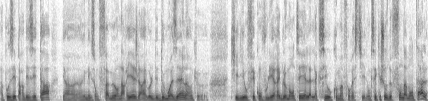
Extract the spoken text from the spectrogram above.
imposés par des États. Il y a un, exemple fameux en Ariège, la révolte des Demoiselles, hein, que, qui est liée au fait qu'on voulait réglementer l'accès aux communs forestiers. Donc c'est quelque chose de fondamental.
